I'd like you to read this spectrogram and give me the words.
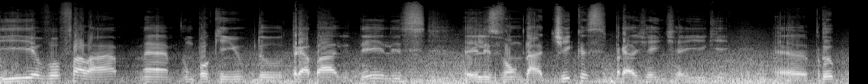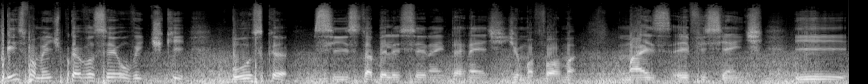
E eu vou falar é, um pouquinho do trabalho deles. Eles vão dar dicas pra gente aí que é, pro, principalmente para você ouvinte que busca se estabelecer na internet de uma forma mais eficiente e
